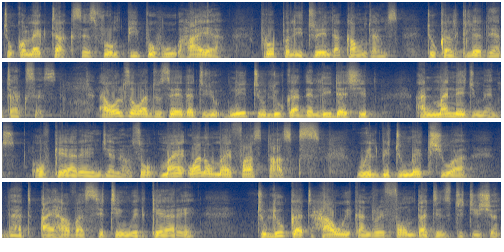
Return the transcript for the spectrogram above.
to collect taxes from people who hire properly trained accountants to calculate their taxes. I also want to say that you need to look at the leadership and management of KRA in general. So my, one of my first tasks will be to make sure that I have a sitting with KRA to look at how we can reform that institution.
